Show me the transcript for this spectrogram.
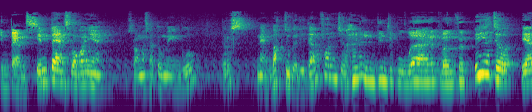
intens. Intens pokoknya. Selama satu minggu. Terus nembak juga di telepon, Cok. Anjing cupu banget bangsat. Iya cok, ya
